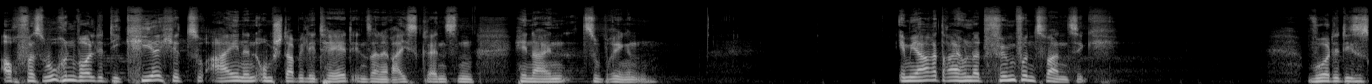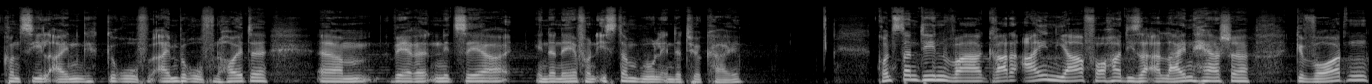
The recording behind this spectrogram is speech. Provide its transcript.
auch versuchen wollte, die Kirche zu einen, um Stabilität in seine Reichsgrenzen hineinzubringen. Im Jahre 325 wurde dieses Konzil einberufen. Heute ähm, wäre Nicea in der Nähe von Istanbul in der Türkei. Konstantin war gerade ein Jahr vorher dieser Alleinherrscher geworden.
